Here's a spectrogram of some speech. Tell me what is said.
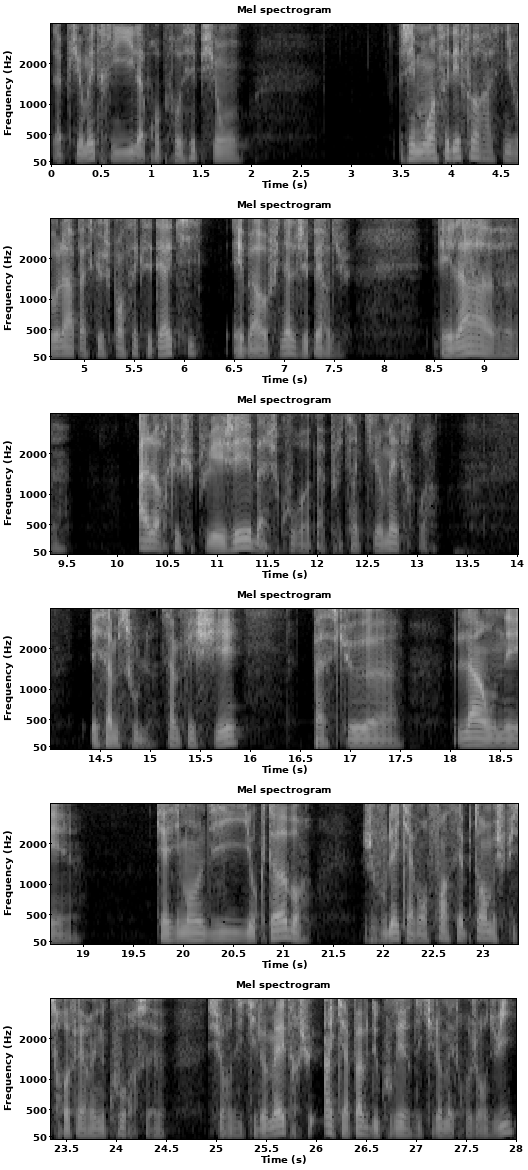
la pliométrie, la proprioception. J'ai moins fait d'efforts à ce niveau-là parce que je pensais que c'était acquis. Et bah au final j'ai perdu. Et là, euh, alors que je suis plus léger, bah, je cours pas plus de 5 km quoi. Et ça me saoule, ça me fait chier parce que Là, on est quasiment le 10 octobre. Je voulais qu'avant fin septembre, je puisse refaire une course euh, sur 10 km. Je suis incapable de courir 10 km aujourd'hui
